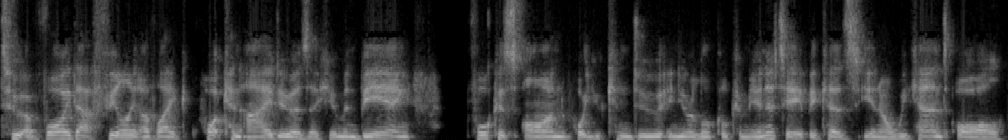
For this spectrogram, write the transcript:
to avoid that feeling of like, what can I do as a human being? Focus on what you can do in your local community because, you know, we can't all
